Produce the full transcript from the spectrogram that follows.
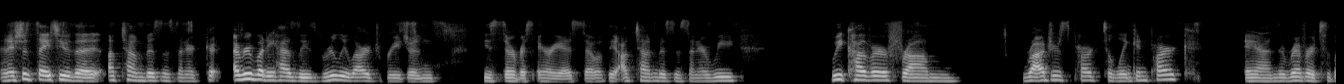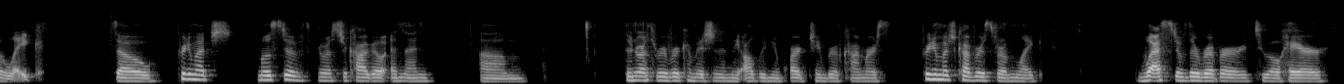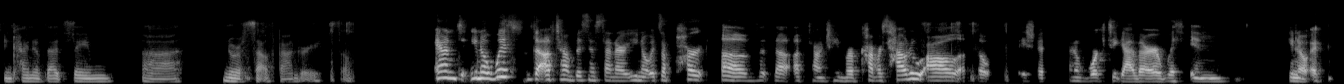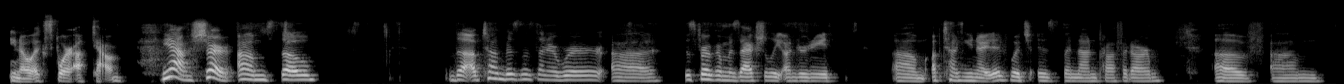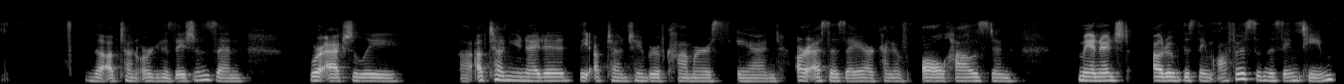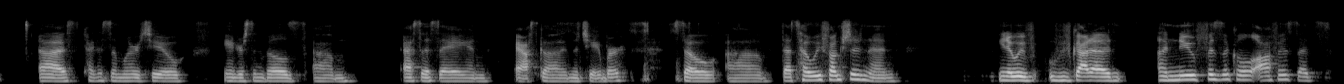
And I should say too, the Uptown Business Center, everybody has these really large regions, these service areas. So the Uptown Business Center, we we cover from Rogers Park to Lincoln Park and the river to the lake. So pretty much most of North Chicago and then um, the North River Commission and the Albany Park Chamber of Commerce pretty much covers from like west of the river to O'Hare and kind of that same uh, north-south boundary. So. And you know, with the Uptown Business Center, you know, it's a part of the Uptown Chamber of Commerce. How do all of the organizations kind of work together within, you know, you know, explore Uptown? Yeah, sure. Um, so the Uptown Business Center, we're uh, this program is actually underneath um, Uptown United, which is the nonprofit arm of um, the Uptown organizations, and we're actually uh, Uptown United, the Uptown Chamber of Commerce, and our SSA are kind of all housed and managed out of the same office and the same team. Uh, kind of similar to Andersonville's um, SSA and ASCA in the chamber. So um, that's how we function. And you know, we've we've got a a new physical office that's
